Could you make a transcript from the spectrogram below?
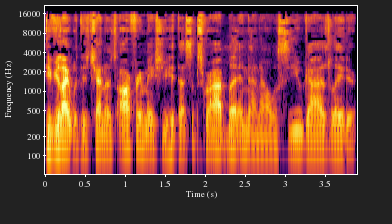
If you like what this channel is offering, make sure you hit that subscribe button and I will see you guys later.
